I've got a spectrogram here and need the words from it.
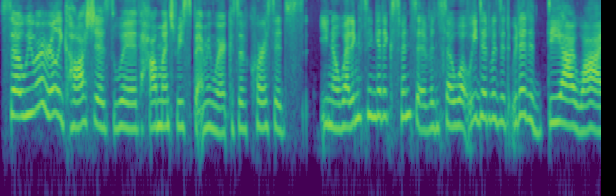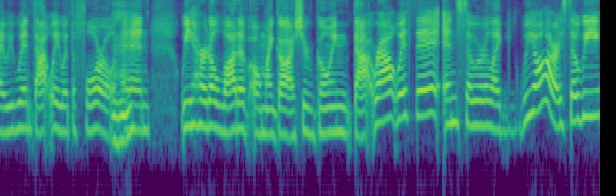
So we were really cautious with how much we spent everywhere because, of course, it's you know weddings can get expensive, and so what we did was we did a DIY. We went that way with the floral, mm-hmm. and we heard a lot of, "Oh my gosh, you're going that route with it," and so we were like, "We are." So we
